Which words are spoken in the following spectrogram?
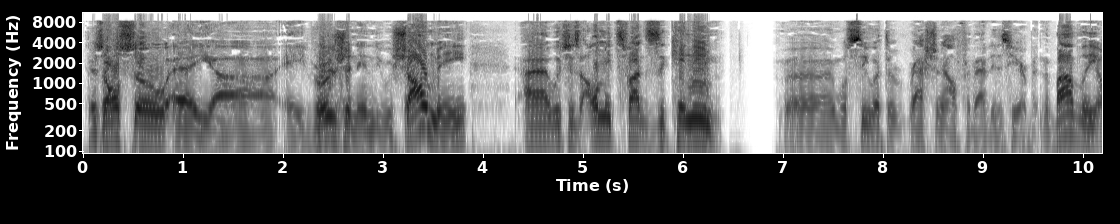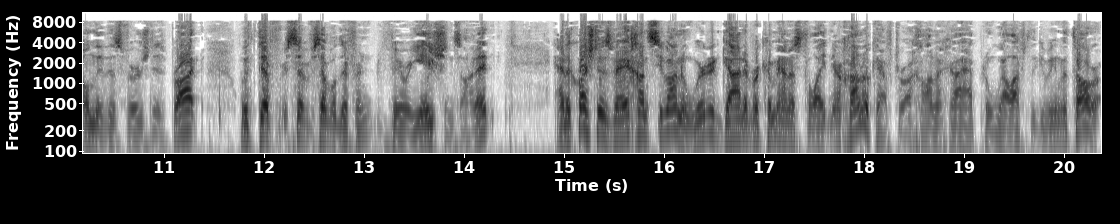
There's also a uh, a version in the Yerushalmi, uh, which is Al Mitzvat Zekenim. Uh, we'll see what the rationale for that is here. But in the Bavli, only this version is brought with diff- several different variations on it. And the question is, Ve'echan Sivanu, where did God ever command us to light Ner Chanukah after Chanukah happened well after the giving of the Torah?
